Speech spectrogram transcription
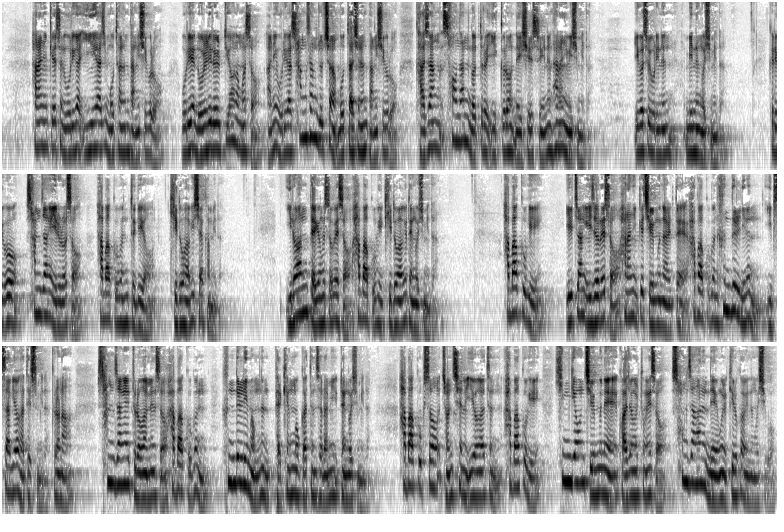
하나님께서는 우리가 이해하지 못하는 방식으로 우리의 논리를 뛰어넘어서 아니 우리가 상상조차 못하시는 방식으로 가장 선한 것들을 이끌어 내실 수 있는 하나님이십니다. 이것을 우리는 믿는 것입니다. 그리고 3장에 이르러서 하박국은 드디어 기도하기 시작합니다. 이러한 배경 속에서 하박국이 기도하게 된 것입니다. 하박국이 1장 2절에서 하나님께 질문할 때 하박국은 흔들리는 잎사귀와 같았습니다. 그러나 3장에 들어가면서 하박국은 흔들림 없는 백행목 같은 사람이 된 것입니다. 하박국서 전체는 이와 같은 하박국이 힘겨운 질문의 과정을 통해서 성장하는 내용을 기록하고 있는 것이고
